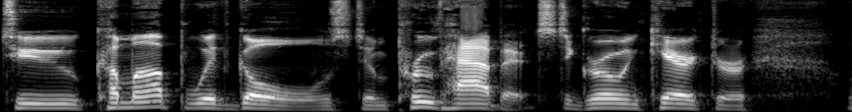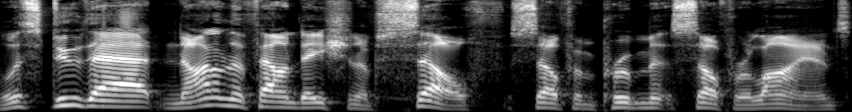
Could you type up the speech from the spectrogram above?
to come up with goals, to improve habits, to grow in character, Let's do that not on the foundation of self, self improvement, self reliance,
